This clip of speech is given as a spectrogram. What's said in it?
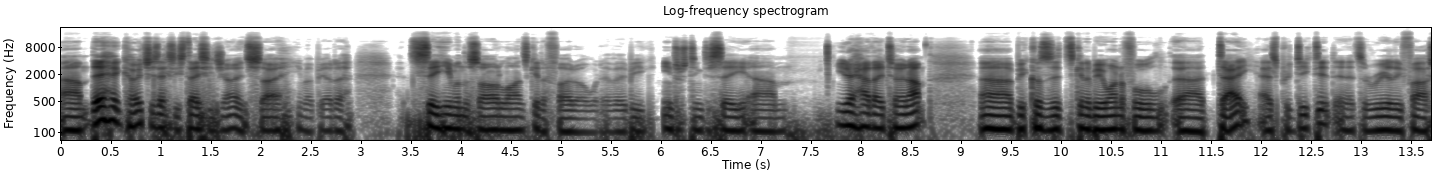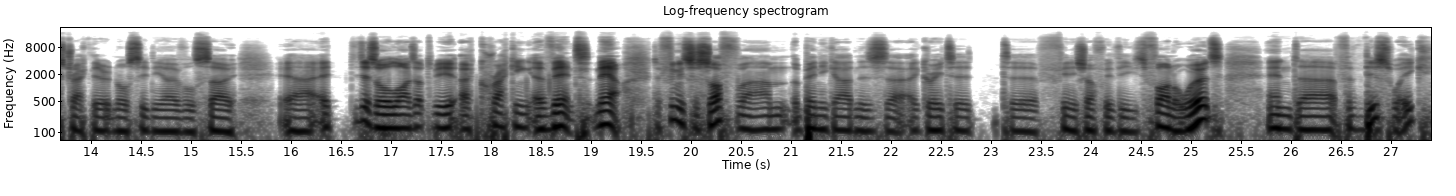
Um, their head coach is actually Stacey Jones, so you might be able to see him on the sidelines, get a photo or whatever. It'd be interesting to see, um, you know, how they turn up. Uh, because it's going to be a wonderful uh, day as predicted, and it's a really fast track there at North Sydney Oval. So uh, it just all lines up to be a cracking event. Now, to finish us off, um, Benny Gardner's uh, agreed to to finish off with these final words, and uh, for this week,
